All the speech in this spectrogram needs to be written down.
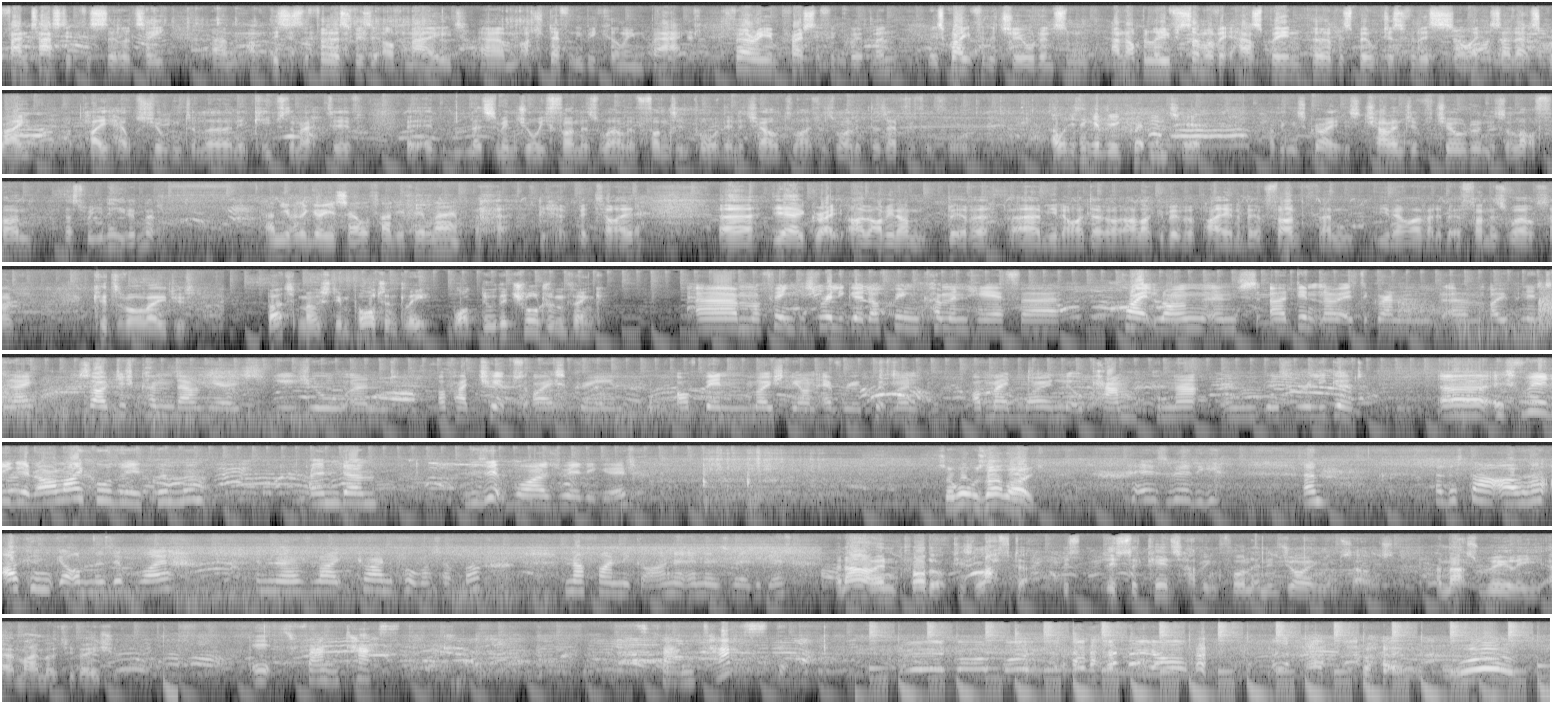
fantastic facility. Um, this is the first visit I've made. Um, I should definitely be coming back. Very impressive equipment. It's great for the children, some, and I believe some of it has been purpose built just for this site, so that's great. Play helps children to learn, it keeps them active, it, it lets them enjoy fun as well, and fun's important in a child's life as well. It does everything for them. How what do you think of the equipment here? I think it's great. It's challenging for children. It's a lot of fun. That's what you need, isn't it? And you've had a go yourself. How do you feel now? yeah, a bit tired. Uh, yeah, great. I, I, mean, I'm a bit of a, um, you know, I don't, I like a bit of a play and a bit of fun, and you know, I've had a bit of fun as well. So, kids of all ages. But most importantly, what do the children think? Um, I think it's really good. I've been coming here for quite long and I didn't know it was the grand um, opening today. So I've just come down here as usual and I've had chips, ice cream. I've been mostly on every equipment. I've made my own little camp and that and it's really good. Uh, it's really good. I like all the equipment and um, the zip wire is really good. So what was that like? It's really good. Um, at the start I, I couldn't get on the zip wire and I was like trying to pull myself up and I finally got on it and it's really good. And our end product is laughter. It's, it's the kids having fun and enjoying themselves and that's really uh, my motivation. It's fantastic. Fantastic. Whoa!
